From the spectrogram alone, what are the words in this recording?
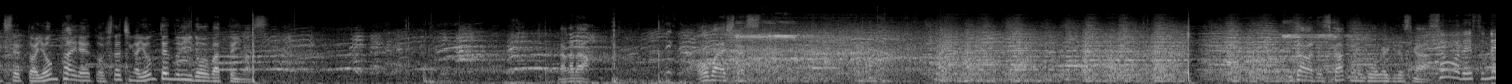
1セットは4対0と日立が4点のリードを奪っています。中田大林です。いかがですかこの攻撃ですが。そうですね。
